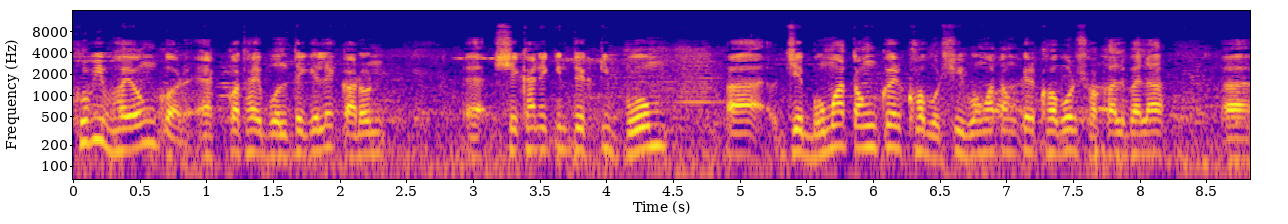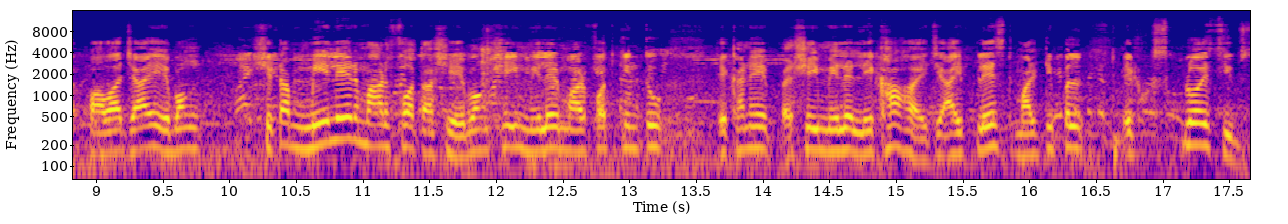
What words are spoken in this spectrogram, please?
খুবই ভয়ঙ্কর, এক কথায় বলতে গেলে। কারণ সেখানে কিন্তু একটি বোম যে বোমাতঙ্কের খবর, সেই বোমাতঙ্কের খবর সকালবেলা পাওয়া যায় এবং সেটা মেলের মারফত আসে এবং সেই মেলের মারফত কিন্তু এখানে, সেই মেলে লেখা হয় যে I placed multiple explosives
